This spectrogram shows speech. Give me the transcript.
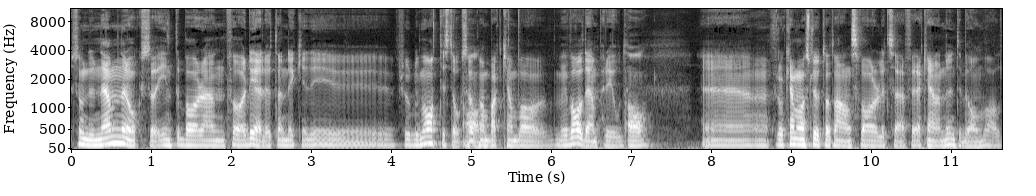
som du nämner också, inte bara en fördel utan det, är ju problematiskt också ja. att man bara kan vara vid val en period. Ja. Eh, för då kan man sluta ta ansvar och lite så här, för jag kan ändå inte bli omvald.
